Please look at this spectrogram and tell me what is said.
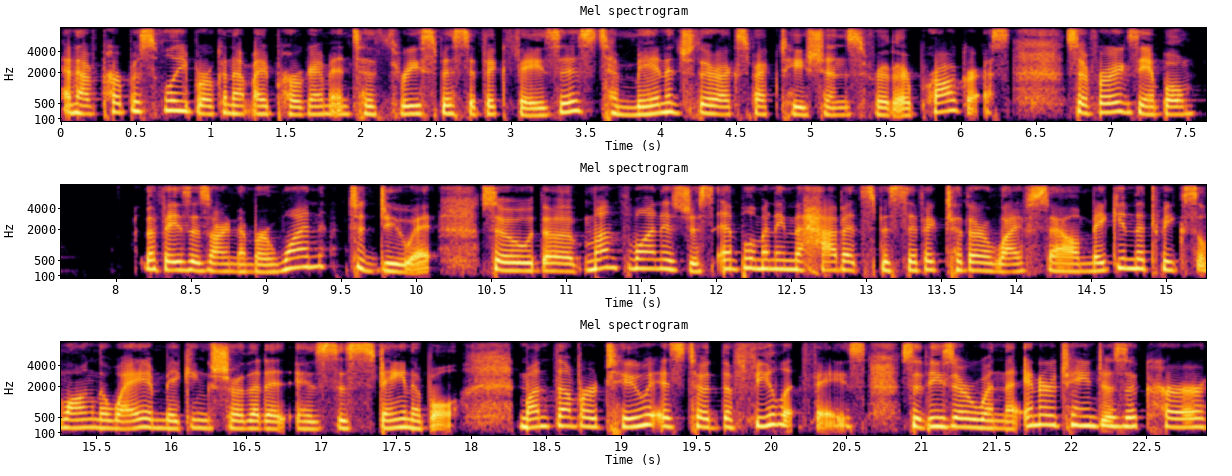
and have purposefully broken up my program into three specific phases to manage their expectations for their progress. So, for example, the phases are number one, to do it. So the month one is just implementing the habits specific to their lifestyle, making the tweaks along the way and making sure that it is sustainable. Month number two is to the feel it phase. So these are when the inner changes occur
